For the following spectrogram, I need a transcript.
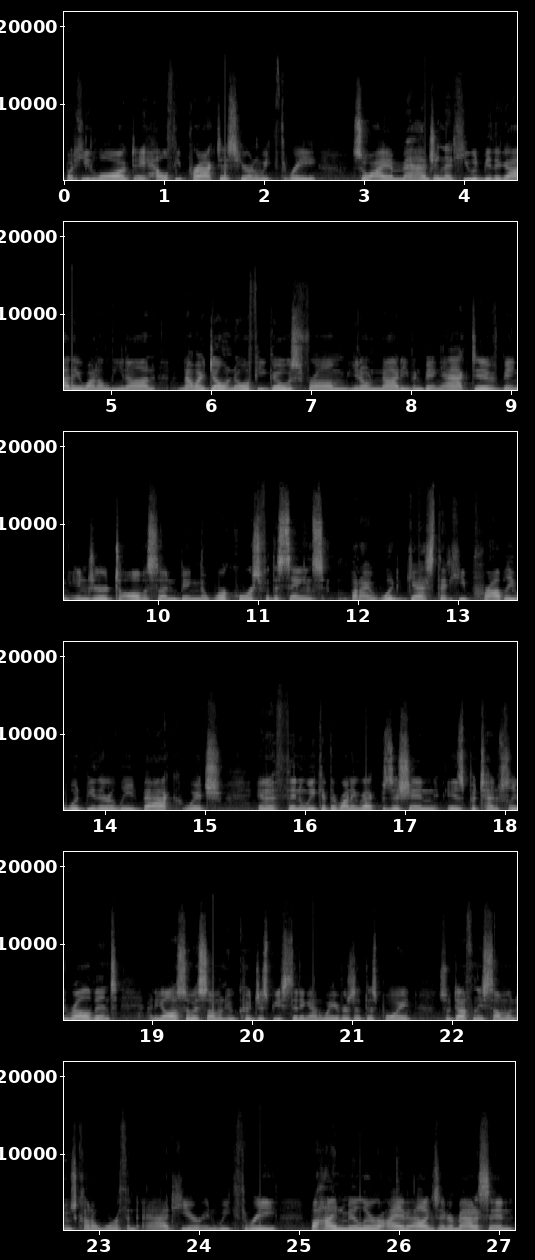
but he logged a healthy practice here in week three. So I imagine that he would be the guy they want to lean on. Now I don't know if he goes from, you know, not even being active, being injured to all of a sudden being the workhorse for the Saints, but I would guess that he probably would be their lead back, which in a thin week at the running back position is potentially relevant. And he also is someone who could just be sitting on waivers at this point. So definitely someone who's kind of worth an ad here in week three. Behind Miller, I have Alexander Mattison.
